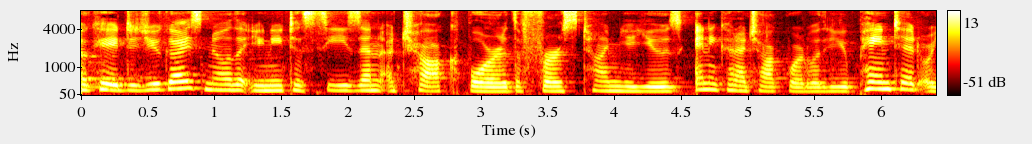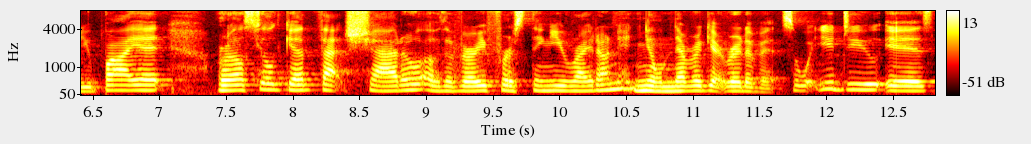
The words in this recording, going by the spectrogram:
Okay, did you guys know that you need to season a chalkboard the first time you use any kind of chalkboard, whether you paint it or you buy it, or else you'll get that shadow of the very first thing you write on it and you'll never get rid of it. So what you do is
